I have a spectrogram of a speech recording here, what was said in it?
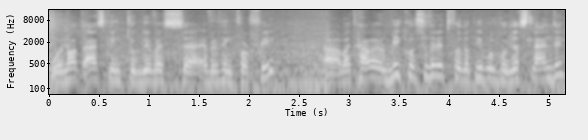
we're not asking to give us uh, everything for free, uh, but however, be considerate for the people who just landed,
